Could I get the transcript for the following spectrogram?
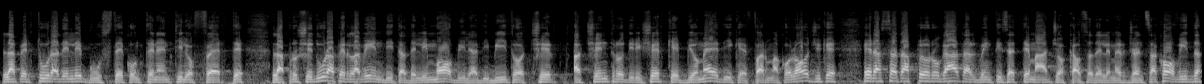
l'apertura delle buste contenenti le offerte. La procedura per la vendita dell'immobile adibito a, a centro di ricerche biomediche e farmacologiche era stata prorogata al 27 maggio a causa dell'emergenza Covid.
